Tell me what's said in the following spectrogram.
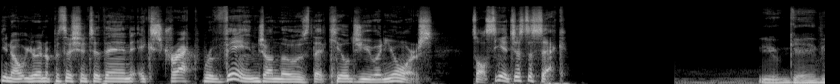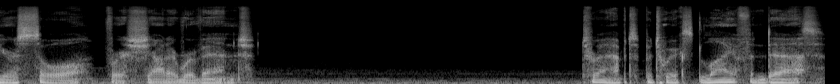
you know, you're in a position to then extract revenge on those that killed you and yours. So I'll see you in just a sec. You gave your soul for a shot at revenge. Trapped betwixt life and death,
